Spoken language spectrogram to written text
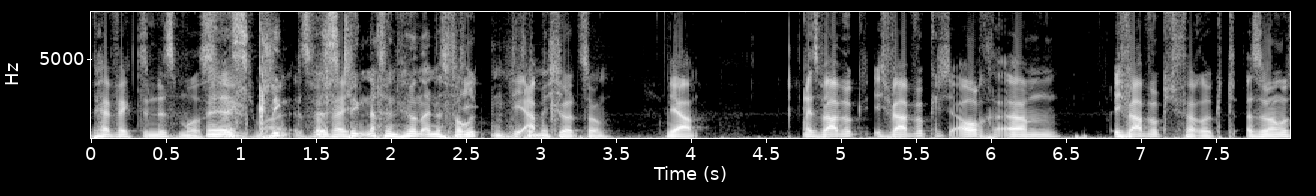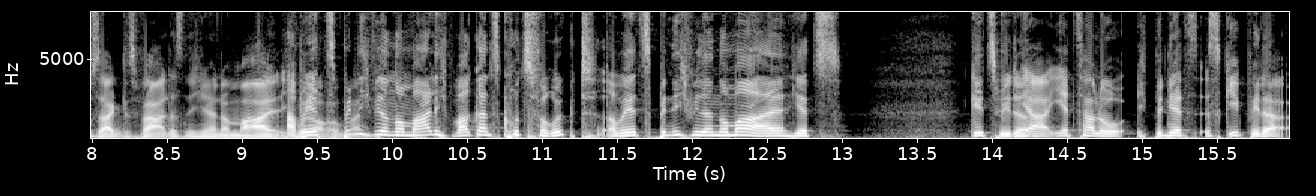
Perfektionismus. Ja, es, klingt, es klingt nach dem Hirn eines Verrückten. Die, die. Abkürzung. Ja. Es war wirklich, ich war wirklich auch, ähm, ich war wirklich verrückt. Also man muss sagen, das war alles nicht mehr normal. Ich aber jetzt bin ich wieder normal. Ich war ganz kurz verrückt, aber jetzt bin ich wieder normal. Jetzt geht's wieder. Ja, jetzt hallo, ich bin jetzt, es geht wieder.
